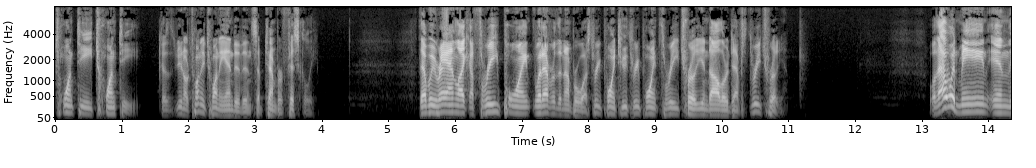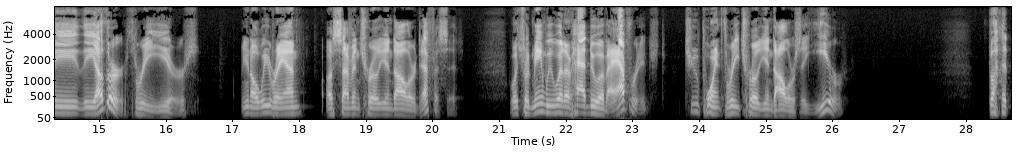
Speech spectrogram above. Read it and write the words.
2020 because you know 2020 ended in September fiscally. That we ran like a 3 point whatever the number was, 3.2 3.3 trillion dollar deficit, 3 trillion. Well, that would mean in the the other 3 years, you know, we ran a $7 trillion deficit, which would mean we would have had to have averaged $2.3 trillion a year. But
